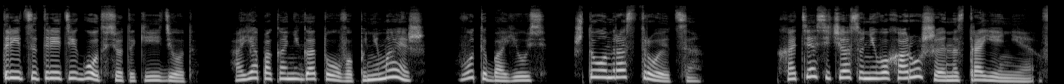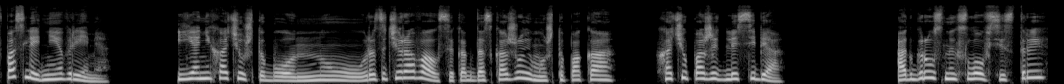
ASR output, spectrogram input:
Тридцать третий год все таки идет, а я пока не готова, понимаешь? Вот и боюсь, что он расстроится. Хотя сейчас у него хорошее настроение в последнее время. И я не хочу, чтобы он, ну, разочаровался, когда скажу ему, что пока хочу пожить для себя. От грустных слов сестры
